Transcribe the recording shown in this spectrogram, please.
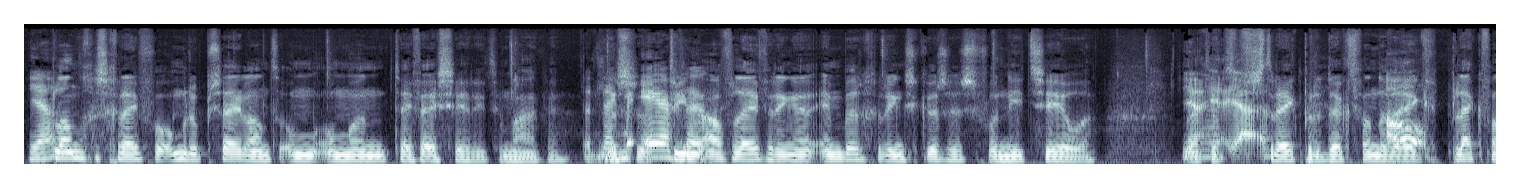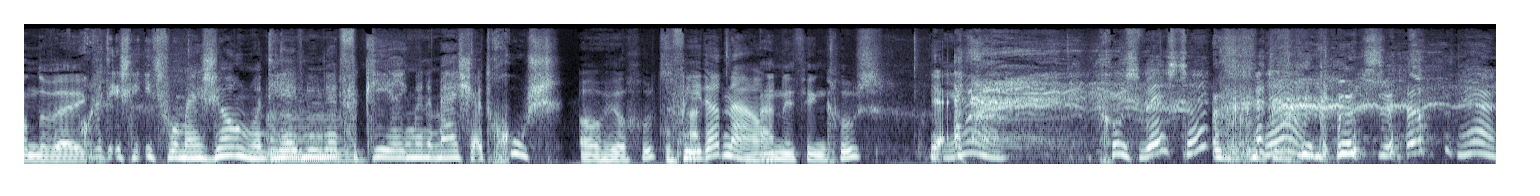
Ja? plan geschreven voor Omroep Zeeland... om, om een tv-serie te maken. Dat lijkt dus me erg tien leuk. afleveringen inburgeringscursus voor niet-Zeeuwen. Ja, Met het ja, ja. streekproduct van de Oh. week, plek van de week. Oh, dat is iets voor mijn zoon, want die heeft nu net verkering met een meisje uit Goes. Oh, heel goed. Hoe vind je dat nou? Anything Goes? Ja. Goes West, hè? Ja. Goes, ja.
